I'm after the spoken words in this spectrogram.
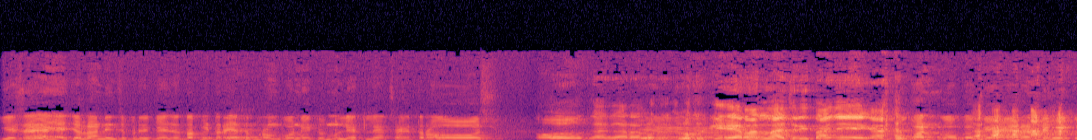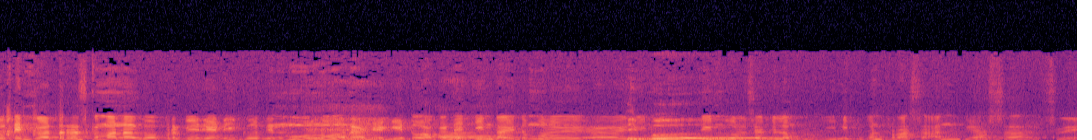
ya saya hanya jalanin seperti biasa. Tapi ternyata Iya. perempuan itu melihat-lihat saya terus. Oh, gara-gara lu, Iya. lu kegeeran lah ceritanya ya kan. Bukan gue kegeeran, dia ngikutin gue terus ke mana gue pergi dia diikutin mulu. Nah kayak gitu, akhirnya Oh. cinta itu mulai ini- Timbul. Timbul. Saya bilang, "Loh, ini bukan perasaan biasa. sih.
